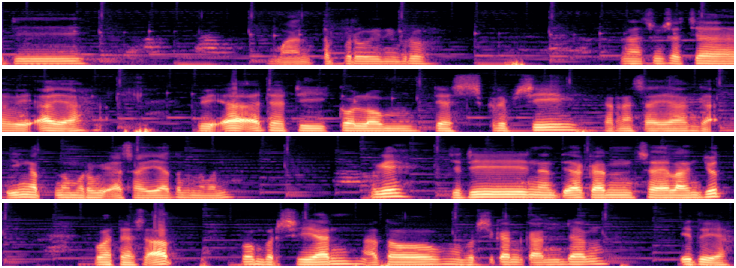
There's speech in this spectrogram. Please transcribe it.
Jadi mantep bro ini bro. Langsung saja WA ya WA ada di kolom deskripsi karena saya nggak ingat nomor WA saya teman-teman. Oke jadi nanti akan saya lanjut pada saat pembersihan atau membersihkan kandang itu ya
